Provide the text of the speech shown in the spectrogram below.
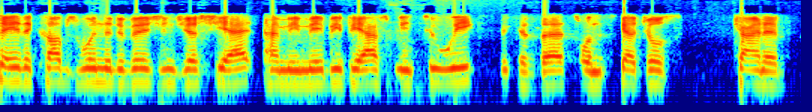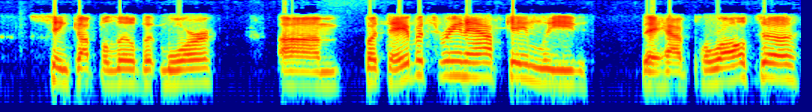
say the Cubs win the division just yet. I mean, maybe if you ask me in two weeks, because that's when the schedule's kind of sync up a little bit more. Um, but they have a three and a half game lead. They have Peralta,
